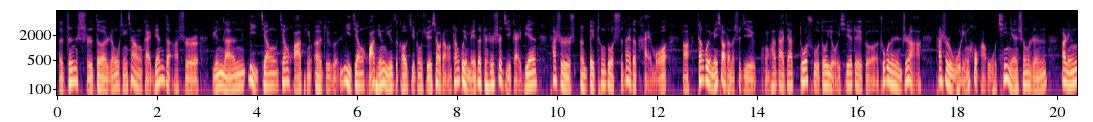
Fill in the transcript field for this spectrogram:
呃真实的人物形象改编的啊，是云南丽江江华坪呃这个丽江华坪女子高级中学校长张桂梅的真实事迹改编，她是嗯被称作时代的楷模啊。张桂梅校长的事迹，恐怕大家多数都有。一些这个初步的认知啊，他是五零后啊，五七年生人。二零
